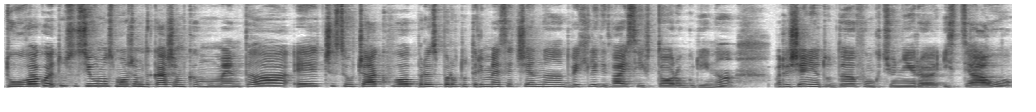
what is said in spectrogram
Това, което със сигурност можем да кажем към момента е, че се очаква през първото три месече на 2022 година решението да функционира изцяло.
